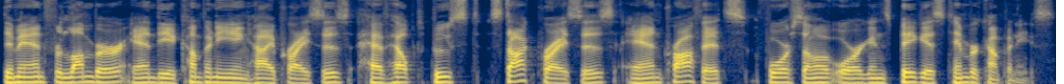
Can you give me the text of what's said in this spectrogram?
Demand for lumber and the accompanying high prices have helped boost stock prices and profits for some of Oregon's biggest timber companies.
